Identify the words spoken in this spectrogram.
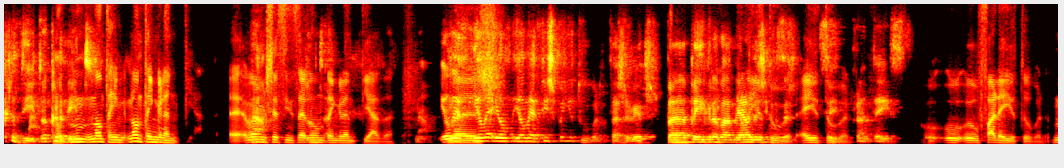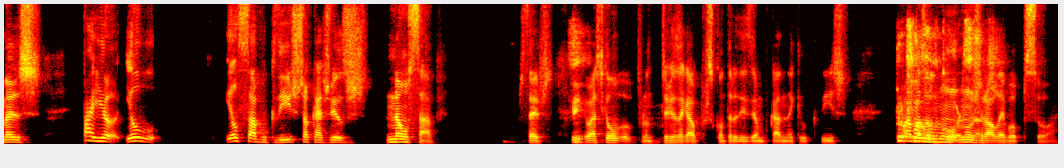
Acredito, acredito. Não, não, tem, não tem grande piada. É, vamos não, ser sinceros, não, não tem grande piada. Não, ele, é, Mas... é, ele, é, ele, ele é fixe para youtuber, estás a ver? Para, para ir gravar merda. Ele é youtuber, é youtuber. Sim, pronto, é isso. O, o, o Faro é youtuber. Mas, pá, ele, ele, ele sabe o que diz, só que às vezes não sabe. Percebes? Sim. Eu acho que ele, pronto, muitas vezes acaba por se contradizer um bocado naquilo que diz. Porque fala de cor, no, no geral é boa pessoa.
